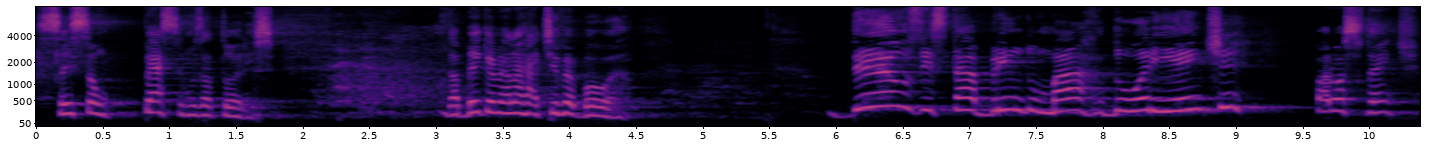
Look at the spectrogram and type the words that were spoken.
Vocês são péssimos atores. Ainda bem que a minha narrativa é boa. Deus está abrindo o mar do Oriente para o Ocidente.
